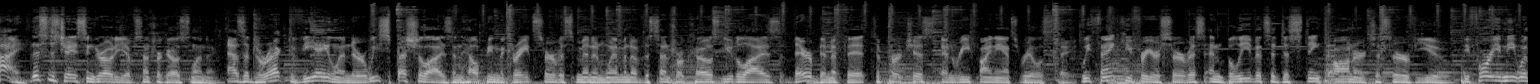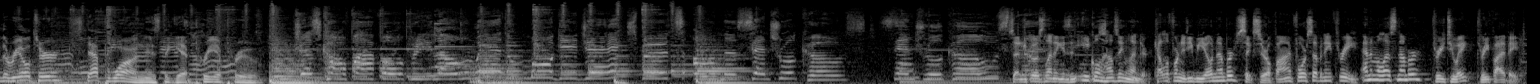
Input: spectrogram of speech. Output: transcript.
Hi, this is Jason Grody of Central Coast Lending. As a direct VA lender, we specialize in helping the great servicemen and women of the Central Coast utilize their benefit to purchase and refinance real estate. We thank you for your service and believe it's a distinct honor to serve you. Before you meet with a realtor, step one is to get pre approved. Just call 543 Loan. We're the mortgage the Central Coast. Central Coast. Central Coast Lending is an equal housing lender. California DBO number 6054783. NMLS number 328358.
